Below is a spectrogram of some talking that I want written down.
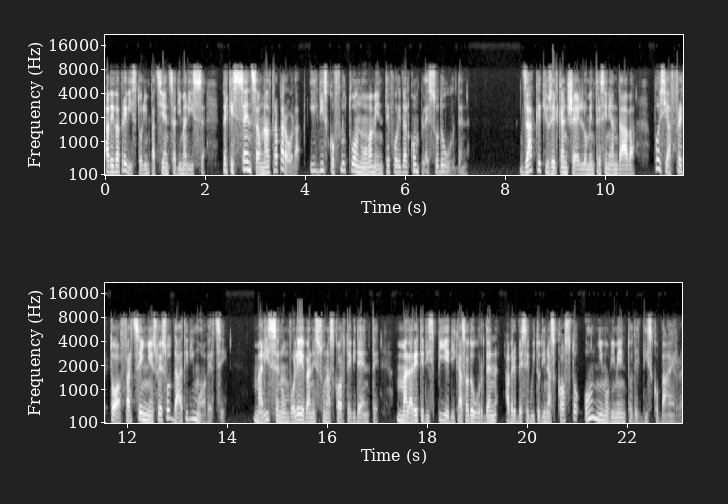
aveva previsto l'impazienza di Malisse, perché senza un'altra parola il disco fluttuò nuovamente fuori dal complesso d'Urden. Zack chiuse il cancello mentre se ne andava, poi si affrettò a far segno ai suoi soldati di muoversi. Malisse non voleva nessuna scorta evidente, ma la rete di spie di casa d'Urden avrebbe seguito di nascosto ogni movimento del disco Baer,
